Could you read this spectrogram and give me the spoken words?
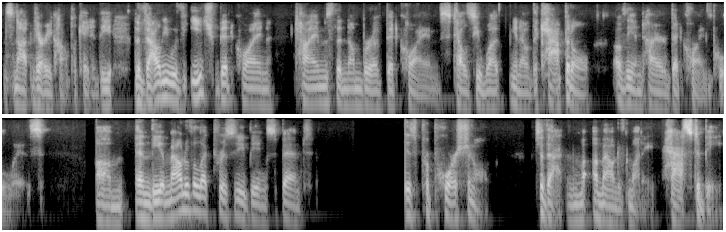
it's not very complicated. The the value of each Bitcoin times the number of Bitcoins tells you what you know the capital of the entire Bitcoin pool is. Um, and the amount of electricity being spent is proportional to that m- amount of money has to be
